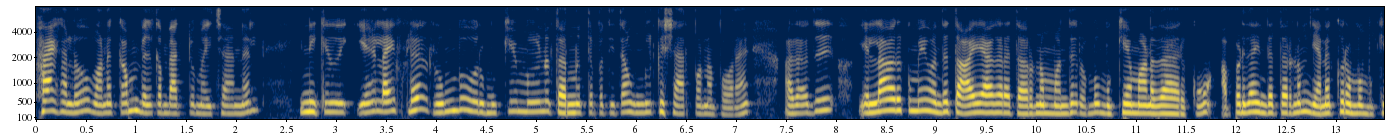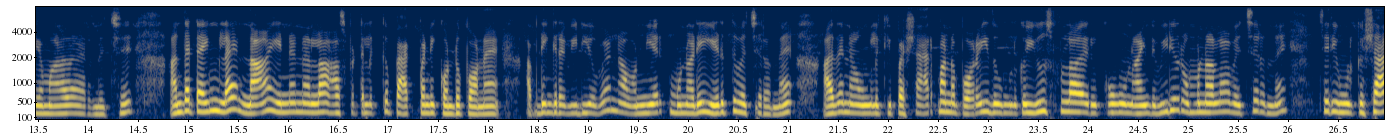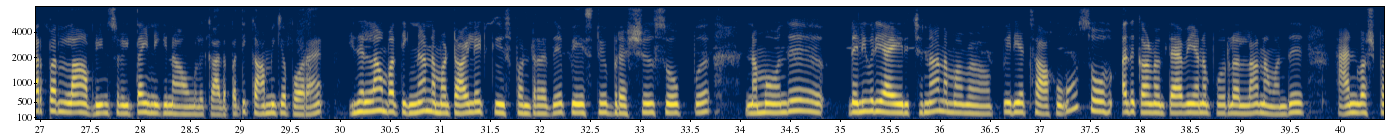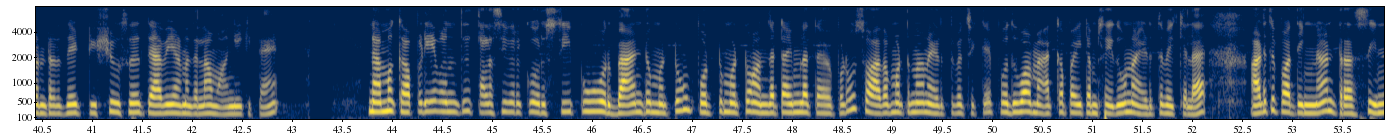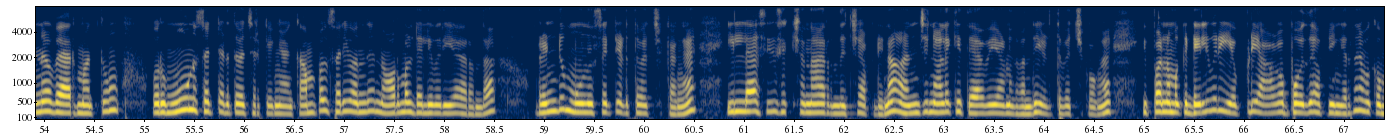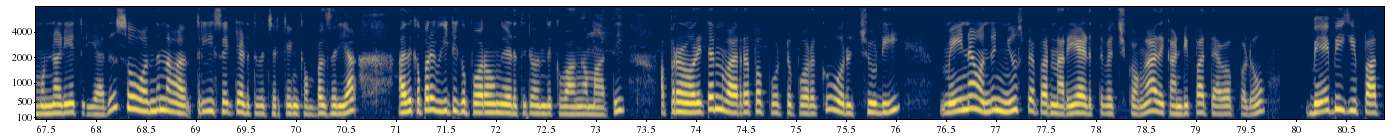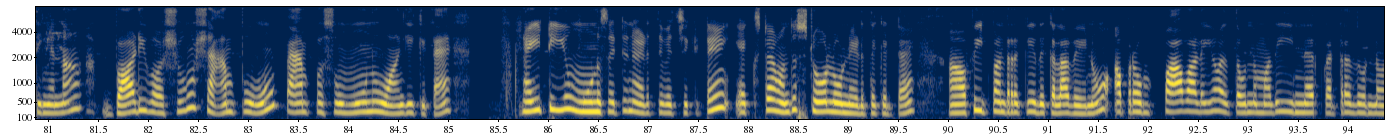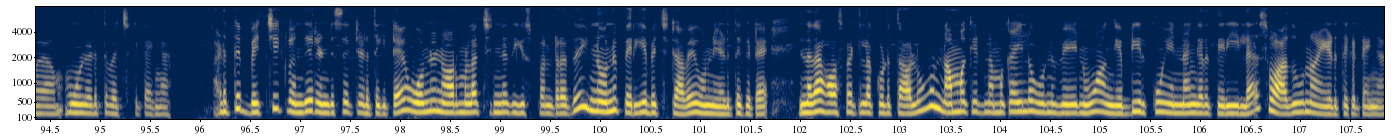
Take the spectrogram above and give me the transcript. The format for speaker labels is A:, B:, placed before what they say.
A: Hi hello வணக்கம். Welcome back to my channel இன்றைக்கி என் லைஃப்பில் ரொம்ப ஒரு முக்கியமான தருணத்தை பற்றி தான் உங்களுக்கு ஷேர் பண்ண போகிறேன் அதாவது எல்லாருக்குமே வந்து தாயாகிற தருணம் வந்து ரொம்ப முக்கியமானதாக இருக்கும். அப்படி தான் இந்த தருணம் எனக்கும் ரொம்ப முக்கியமானதாக இருந்துச்சு. அந்த டைமில் நான் என்னென்னலாம் ஹாஸ்பிட்டலுக்கு பேக் பண்ணி கொண்டு போனேன் அப்படிங்கிற வீடியோவை நான் ஒன் இயர்க்கு முன்னாடியே எடுத்து வச்சுருந்தேன். அதை நான் உங்களுக்கு இப்போ ஷேர் பண்ண போகிறேன் இது உங்களுக்கு யூஸ்ஃபுல்லாக இருக்கும். நான் இந்த வீடியோ ரொம்ப நாளாக வச்சுருந்தேன். சரி உங்களுக்கு ஷேர் பண்ணலாம் அப்படின்னு சொல்லிட்டு தான் இன்றைக்கி நான் உங்களுக்கு அதை பற்றி காமிக்க போகிறேன் இதெல்லாம் பார்த்திங்கன்னா நம்ம டாய்லெட்க்கு யூஸ் பண்ணுறது பேஸ்ட்டு ப்ரஷ்ஷு சோப்பு நம்ம வந்து டெலிவரி ஆயிடுச்சுன்னா நம்ம பீரியட்ஸ் ஆகும். ஸோ அதுக்கான தேவையான பொருளெல்லாம் நான் வந்து ஹேண்ட் வாஷ் பண்ணுறது டிஷ்யூஸு தேவையானதெல்லாம் வாங்கிக்கிட்டேன். நமக்கு அப்படியே வந்து தலை சீவருக்கு ஒரு சீப்பும் ஒரு பேண்டு மட்டும் பொட்டு மட்டும் அந்த டைமில் தேவைப்படும். ஸோ அதை மட்டும் தான் நான் எடுத்து வச்சுக்கிட்டேன். பொதுவாக மேக்கப் ஐட்டம்ஸ் எதுவும் நான் எடுத்து வைக்கல. அடுத்து பார்த்திங்கன்னா ட்ரெஸ் இன்னும் வேர் மட்டும் ஒரு மூணு செட் எடுத்து வச்சுருக்கேங்க. கம்பல்சரி வந்து நார்மல் டெலிவரியாக இருந்தால் ரெண்டு மூணு செட் எடுத்து வச்சுக்கோங்க. இல்லை சி செக்ஷனாக இருந்துச்சு அப்படின்னா அஞ்சு நாளைக்கு தேவையானது வந்து எடுத்து வச்சுக்கோங்க. இப்போ நமக்கு டெலிவரி எப்படி ஆக போகுது அப்படிங்கிறது நமக்கு முன்னாடியே தெரியாது. ஸோ வந்து நான் த்ரீ செட் எடுத்து வச்சுருக்கேன் கம்பல்சரியாக அதுக்கப்புறம் வீட்டுக்கு போகிறவங்க எடுத்துகிட்டு வந்துக்குவாங்க மாற்றி அப்புறம் ரிட்டன் வர்றப்போ போட்டு போகிறக்கு ஒரு சுடி. மெயினாக வந்து நியூஸ் பேப்பர் நிறையா எடுத்து வச்சுக்கோங்க. அது கண்டிப்பாக தேவைப்படும். பேபிக்கு பார்த்தீங்கன்னா பாடி வாஷும் ஷாம்புவும் பேம்பஸும் மூணும் வாங்கிக்கிட்டேன். நைட்டியும் மூணு செட்டு நான் எடுத்து வச்சுக்கிட்டேன். எக்ஸ்ட்ரா வந்து ஸ்டோல் ஒன்று எடுத்துக்கிட்டேன். ஃபீட் பண்ணுறதுக்கு இதுக்கெல்லாம் வேணும். அப்புறம் பாவாடையும் அதுக்கு தகுந்த மாதிரி இன்னர் கட்டுறது ஒன்று மூணு எடுத்து வச்சுக்கிட்டேங்க. அடுத்து பெட்ஷீட் வந்து ரெண்டு செட் எடுத்துக்கிட்டேன். ஒன்று நார்மலாக சின்னது யூஸ் பண்ணுறது இன்னொன்று பெரிய பெட்ஷீட்டாகவே ஒன்று எடுத்துக்கிட்டேன். என்ன தான் ஹாஸ்பிட்டலில் கொடுத்தாலும் நம்ம கிட்ட நம்ம கையில் ஒன்று வேணும். அங்கே எப்படி இருக்கும் என்னங்கிறது தெரியல. ஸோ அதுவும் நான் எடுத்துக்கிட்டேங்க.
